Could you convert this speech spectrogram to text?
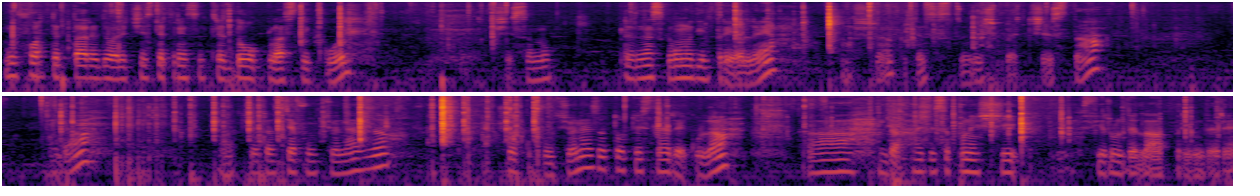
Nu foarte tare deoarece este prins între două plasticuri. Și să nu pleznească unul dintre ele. Așa, putem să strângem și pe acesta. Da. Acesta funcționează. Șocul funcționează, totul este în regulă. A, da, haideți să punem și firul de la aprindere.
